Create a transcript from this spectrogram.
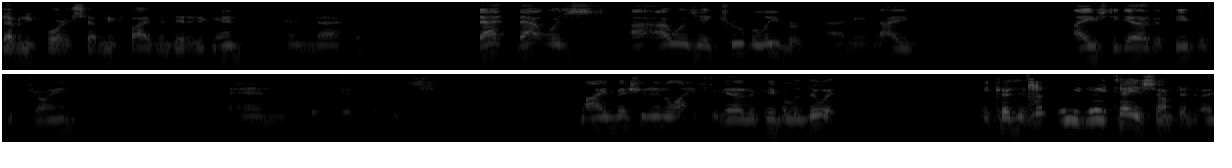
74 to 75 and did it again. And uh, yeah. that that was I, I, was a true believer. I mean, I I used to get other people to join, and it, it, it was my mission in life to get other people to do it. Because let, me let me tell you something. Uh,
